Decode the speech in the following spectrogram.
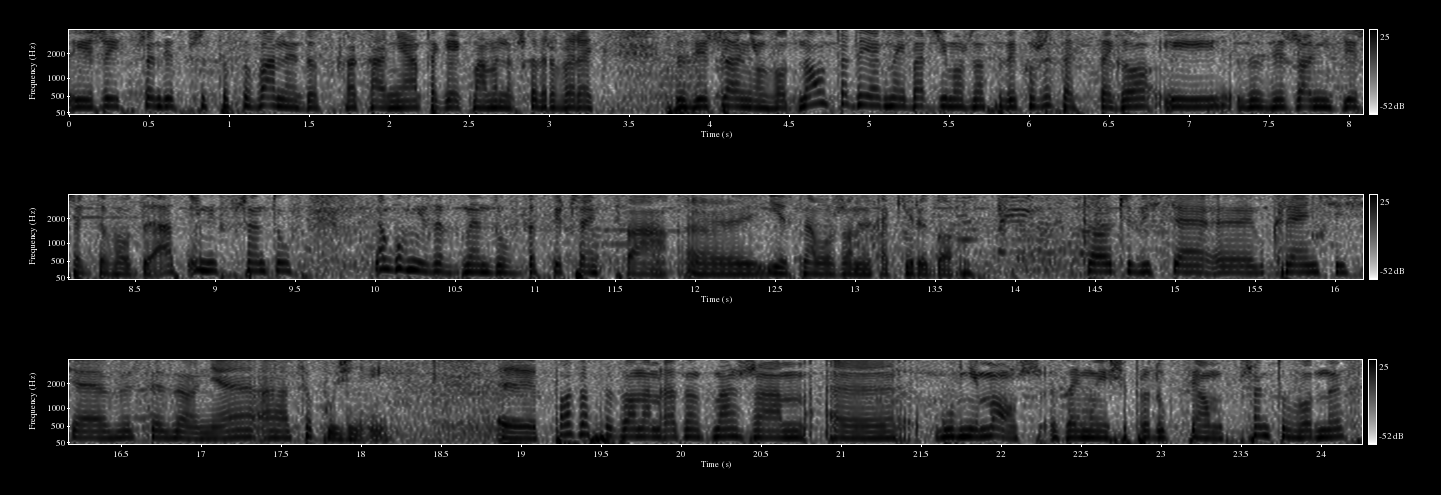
Jeżeli sprzęt jest przystosowany do skakania, tak jak mamy na przykład rowerek ze zjeżdżalnią wodną, wtedy jak najbardziej można sobie korzystać z tego i ze zjeżdżalni zjeżdżać do wody, a z innych sprzętów, no głównie ze względów bezpieczeństwa e, jest nałożony taki rygor. To oczywiście y, kręci się w sezonie, a co później? E, Poza sezonem razem z mężem, e, głównie mąż zajmuje się produkcją sprzętów wodnych.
